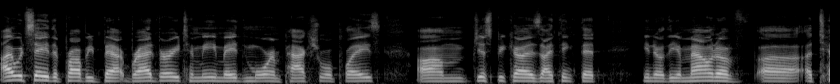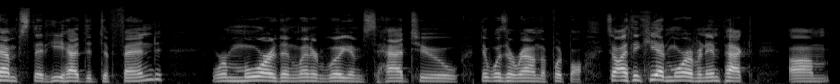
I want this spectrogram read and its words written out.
I would say that probably Bradberry to me made the more impactful plays, um, just because I think that you know the amount of uh, attempts that he had to defend were more than Leonard Williams had to that was around the football. So I think he had more of an impact um,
